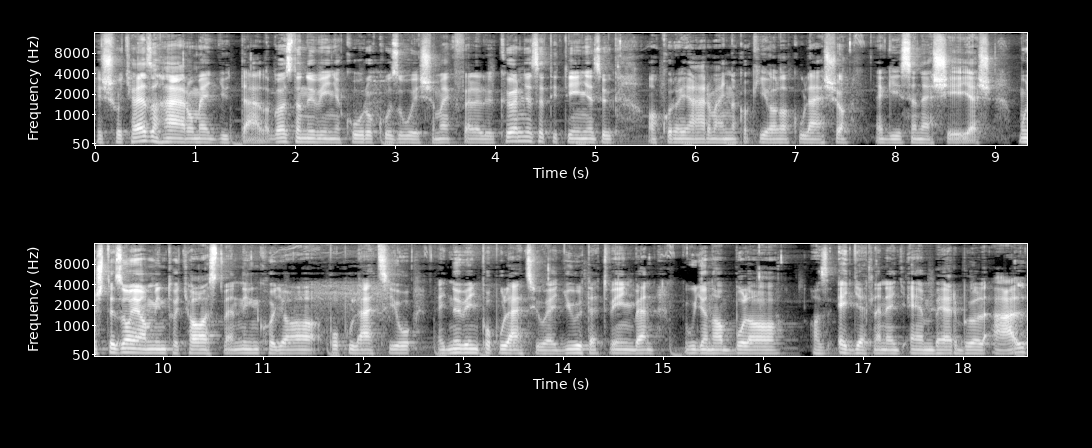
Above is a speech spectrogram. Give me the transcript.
És hogyha ez a három együtt áll, a gazdanövény, a kórokozó és a megfelelő környezeti tényezők, akkor a járványnak a kialakulása egészen esélyes. Most ez olyan, mintha azt vennénk, hogy a populáció, egy növénypopuláció egy ültetvényben ugyanabból a az egyetlen egy emberből áll,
